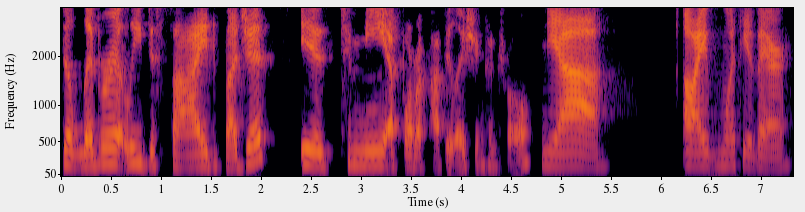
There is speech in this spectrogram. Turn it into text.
deliberately decide budgets is to me a form of population control. Yeah. Oh i'm with you there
